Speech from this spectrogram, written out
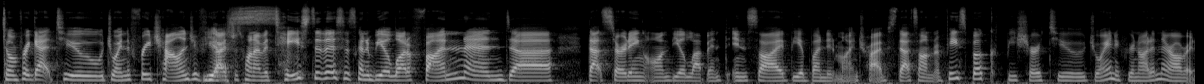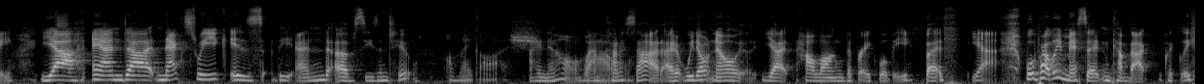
Don't forget to join the free challenge if you guys just want to have a taste of this. It's going to be a lot of fun, and uh, that's starting on the 11th inside the Abundant Mind Tribes. That's on Facebook. Be sure to join if you're not in there already. yeah, and uh, next week is the end of season two. Oh my gosh. I know. Wow. I'm kind of sad. I don't, we don't know yet how long the break will be, but Yeah. we'll probably miss it and come back quickly.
